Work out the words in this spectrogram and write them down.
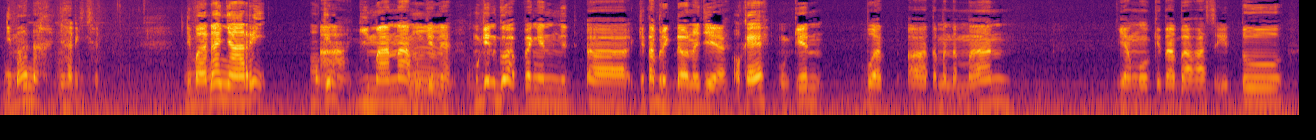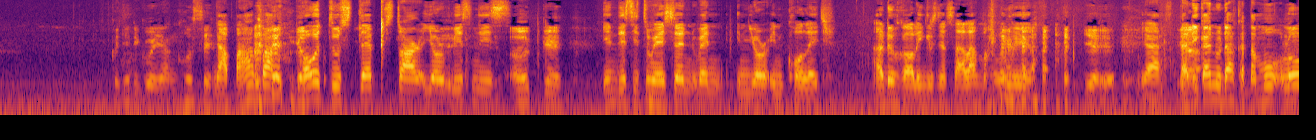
di mana nyarinya di mana nyari mungkin Ah, gimana mungkin Hmm. ya mungkin gue pengen nge- eh, kita breakdown aja ya oke mungkin buat eh, teman-teman yang mau kita bahas itu kok jadi gue yang host ya nggak apa-apa how to step start your business oke in this situation when in your in college aduh kalau Inggrisnya salah maklumin Iya ya ya tadi kan udah ketemu lo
